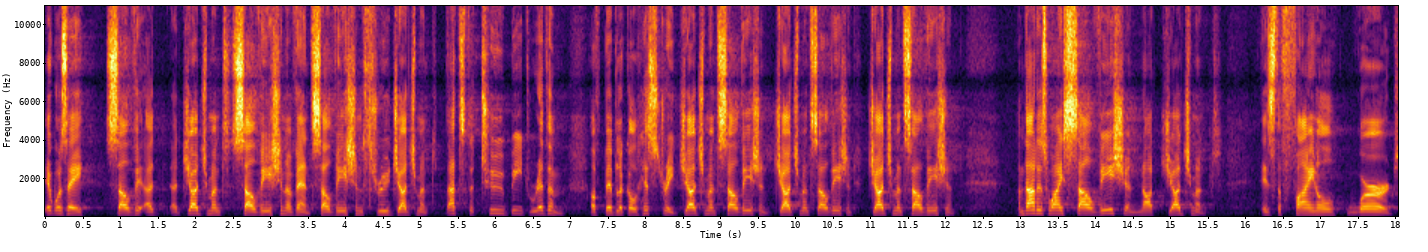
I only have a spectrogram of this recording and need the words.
It was a, salva- a, a judgment salvation event, salvation through judgment. That's the two beat rhythm of biblical history judgment, salvation, judgment, salvation, judgment, salvation. And that is why salvation, not judgment, is the final word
